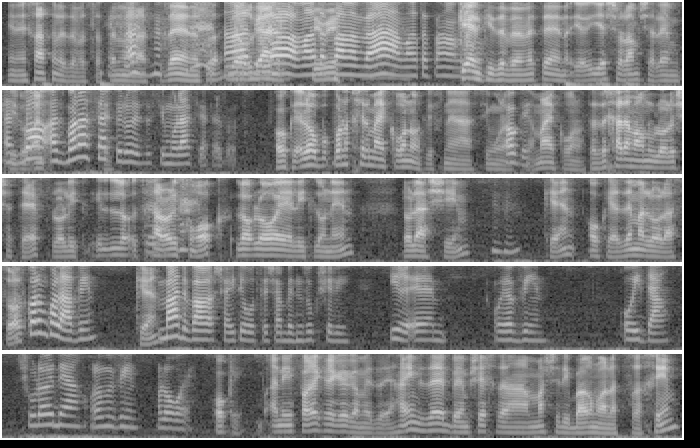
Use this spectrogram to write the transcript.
הנה, נכנסנו לזה בסוף, אין מה. לעשות. זה זה אמרתי, אורגני. לא, אמרת טבעי. פעם הבאה, אמרת פעם הבאה. כן, כי זה באמת, אה, יש עולם שלם, כאילו. אז בוא נעשה כן. אפילו איזו סימולציה כזאת. אוקיי, לא, בוא נתחיל מהעקרונות לפני הסימולציה. אוקיי. מה העקרונות? אז אחד אמרנו לא לשתף, לא, להת- לא- סליחה, לא לפרוק, לא לא, אה, להתלונן, לא להאשים, כן? אוקיי, אז זה מה לא לעשות, אז קודם כל להבין, כן? מה הדבר שהייתי רוצה שהבן זוג שלי יראה, או יבין, או ידע, שהוא לא יודע, או לא מבין, או לא רואה. אוקיי, אני אפרק רגע גם את זה. האם זה בהמשך למה שדיברנו על הצרכים,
